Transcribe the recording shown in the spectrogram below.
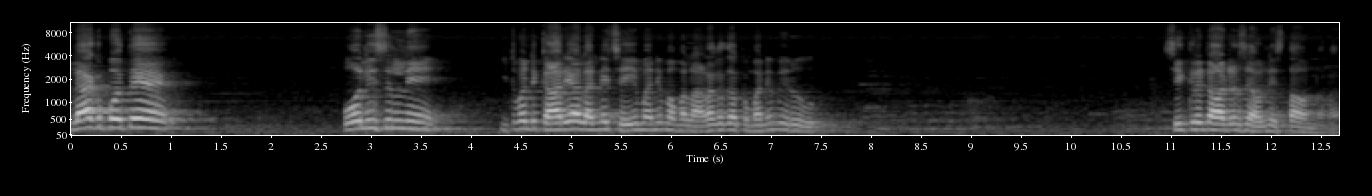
లేకపోతే పోలీసుల్ని ఇటువంటి కార్యాలన్నీ చేయమని మమ్మల్ని అడగదొక్కమని మీరు సీక్రెట్ ఆర్డర్స్ ఏమన్నా ఇస్తూ ఉన్నారా?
